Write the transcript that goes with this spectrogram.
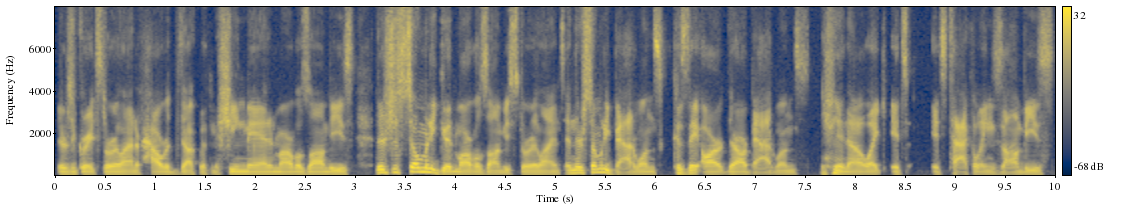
There's a great storyline of Howard the Duck with Machine Man and Marvel Zombies. There's just so many good Marvel Zombie storylines, and there's so many bad ones because they are there are bad ones. You know, like it's it's tackling zombies,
